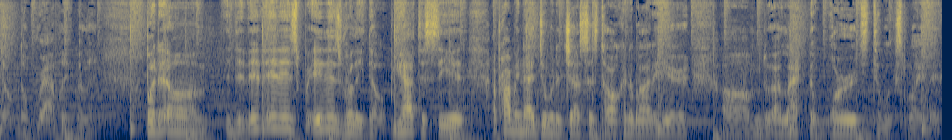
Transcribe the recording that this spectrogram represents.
no no grappling really. But um, it, it, it is it is really dope. You have to see it. I'm probably not doing it justice talking about it here. Um, I lack the words to explain it.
